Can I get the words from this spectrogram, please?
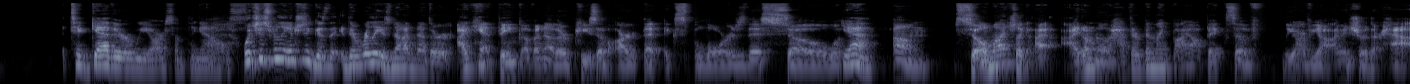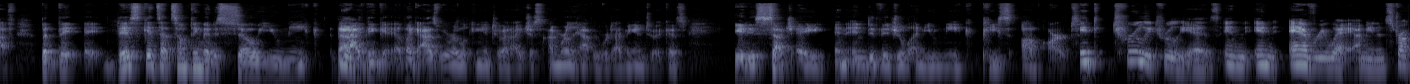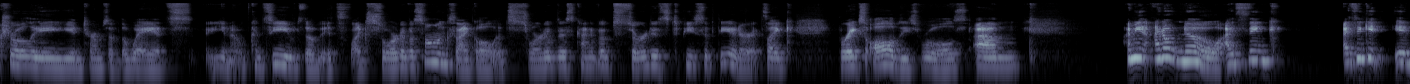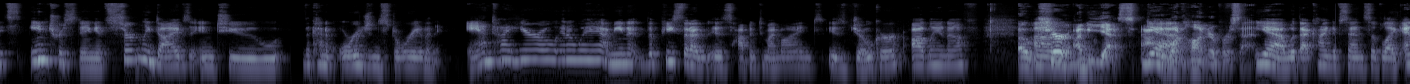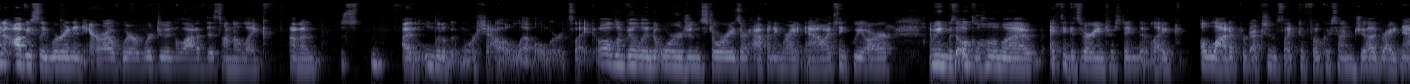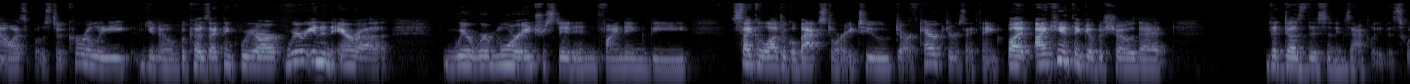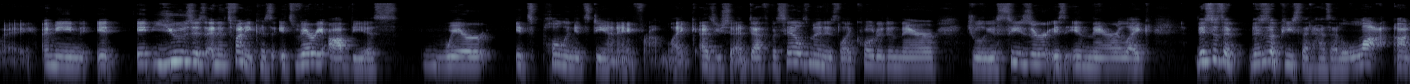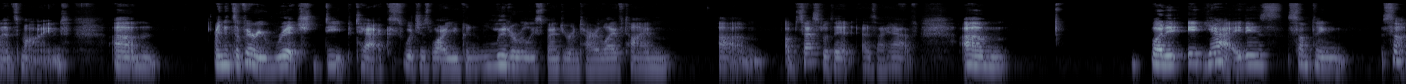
together we are something else. Which is really interesting because there really is not another. I can't think of another piece of art that explores this so yeah, um so much. Like I I don't know. Have there been like biopics of Lee Harvey? I mean, sure there have, but the, this gets at something that is so unique that Yeah. I think like as we were looking into it, I just I'm really happy we're diving into it because it is such a an individual and unique piece of art. It truly, truly is in in every way. I mean, and structurally, in terms of the way it's you know conceived, though it's like sort of a song cycle. It's sort of this kind of absurdist piece of theater. It's like breaks all of these rules. Um, I mean, I don't know. I think I think it it's interesting. It certainly dives into the kind of origin story of an anti-hero in a way. I mean, the piece that I'm, is hopping to my mind is Joker, oddly enough. oh, sure. um, I mean, yes, yeah. one hundred percent. Yeah, with that kind of sense of like, and obviously we're in an era where we're doing a lot of this on a like on a, a little bit more shallow level, where it's like all the villain origin stories are happening right now. I think we are. I mean, with Oklahoma, I think it's very interesting that like a lot of productions like to focus on Judd right now as opposed to Curly. You know, because I think we are we're in an era where we're more interested in finding the psychological backstory to dark characters. I think, but I can't think of a show that that does this in exactly this way. I mean, it it uses and it's funny because it's very obvious where it's pulling its DNA from. Like as you said, Death of a Salesman is like quoted in there. Julius Caesar is in there. Like this is a this is a piece that has a lot on its mind. Um, and it's a very rich, deep text, which is why you can literally spend your entire lifetime um, obsessed with it, as I have. Um, but it, it, yeah, it is something. So I,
